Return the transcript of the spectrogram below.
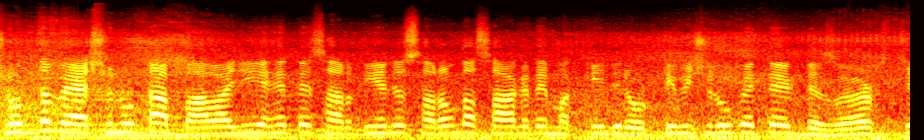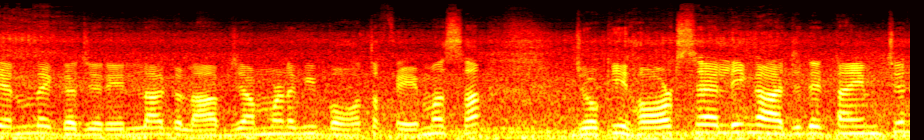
ਸ਼ੁੱਧ ਵੈਸ਼ਨੂ ਢਾਬਾ ਵਾ ਜੀ, ਇਹ ਤੇ ਸਰਦੀਆਂ 'ਚ ਸਰੋਂ ਦਾ ਸਾਗ ਤੇ ਮੱਕੀ ਦੀ ਰੋਟੀ ਵੀ ਸ਼ੁਰੂ ਕੀਤੇ। ਡਿਜ਼ਰਟਸ 'ਚ ਇਹਨਾਂ ਦੇ ਗਜਰੇਲਾ, ਗੁਲਾਬ ਜਾਮਣ ਵੀ ਬਹੁਤ ਫੇਮਸ ਆ, ਜੋ ਕਿ ਹੌਟ ਸੈਲਿੰਗ ਅੱਜ ਦੇ ਟਾਈਮ 'ਚ।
